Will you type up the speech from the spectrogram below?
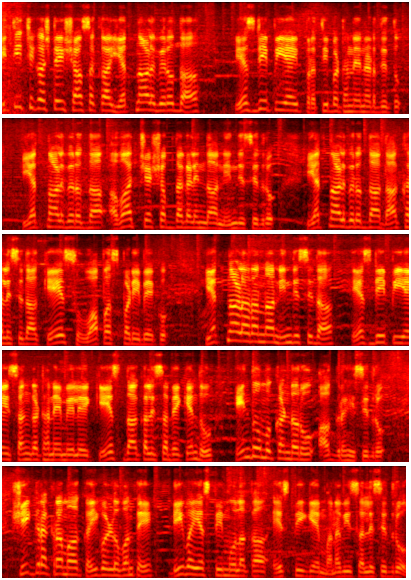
ಇತ್ತೀಚೆಗಷ್ಟೇ ಶಾಸಕ ಯತ್ನಾಳ್ ವಿರುದ್ಧ ಎಸ್ಡಿಪಿಐ ಪ್ರತಿಭಟನೆ ನಡೆದಿತ್ತು. ಯತ್ನಾಳ್ ವಿರುದ್ಧ ಅವಾಚ್ಯ ಶಬ್ದಗಳಿಂದ ನಿಂದಿಸಿದ್ರು. ಯತ್ನಾಳ್ ವಿರುದ್ಧ ದಾಖಲಿಸಿದ ಕೇಸ್ ವಾಪಸ್ ಪಡಿಬೇಕು. ಯತ್ನಾಳರನ್ನ ನಿಂದಿಸಿದ ಎಸ್ಡಿಪಿಐ ಸಂಘಟನೆ ಮೇಲೆ ಕೇಸ್ ದಾಖಲಿಸಬೇಕೆಂದು ಹಿಂದೂ ಮುಖಂಡರು ಆಗ್ರಹಿಸಿದ್ರು. ಶೀಘ್ರ ಕ್ರಮ ಕೈಗೊಳ್ಳುವಂತೆ ಡಿವೈಎಸ್ಪಿ ಮೂಲಕ ಎಸ್ಪಿಗೆ ಮನವಿ ಸಲ್ಲಿಸಿದ್ರು.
